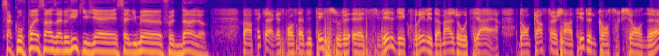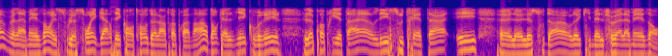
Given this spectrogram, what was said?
ça couvre pas un sans-abri qui vient s'allumer un feu dedans, là. Ben, en fait, la responsabilité euh, civile vient couvrir les dommages aux tiers. Donc, quand c'est un chantier d'une construction neuve, la maison est sous le soin, garde et contrôle de l'entrepreneur. Donc, elle vient couvrir le propriétaire, les sous-traitants et euh, le, soudeur là, qui met le feu à la maison.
